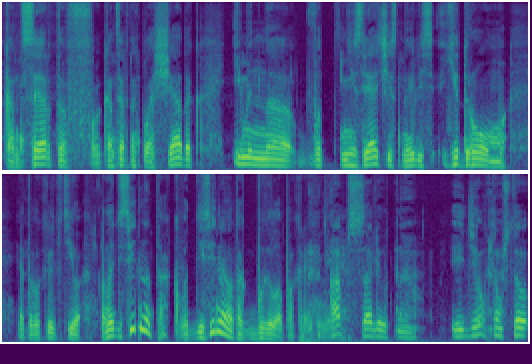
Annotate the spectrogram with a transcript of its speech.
концертов, концертных площадок. Именно вот незрячие становились ядром этого коллектива. Оно действительно так? Вот действительно оно так было, по крайней мере? Абсолютно. И дело в том, что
